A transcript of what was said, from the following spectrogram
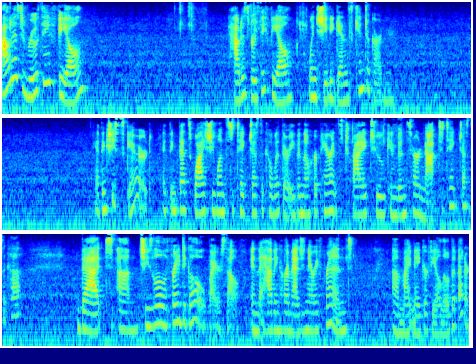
How does Ruthie feel How does Ruthie feel when she begins kindergarten? I think she's scared. I think that's why she wants to take Jessica with her, even though her parents try to convince her not to take Jessica, that um, she's a little afraid to go by herself and that having her imaginary friend um, might make her feel a little bit better.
